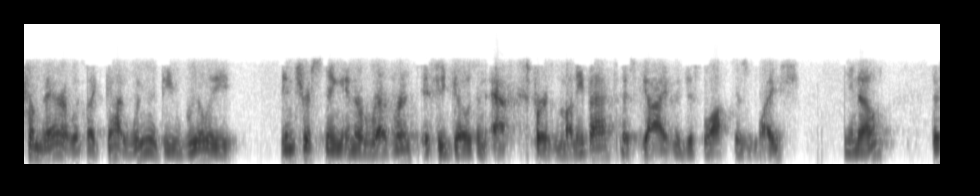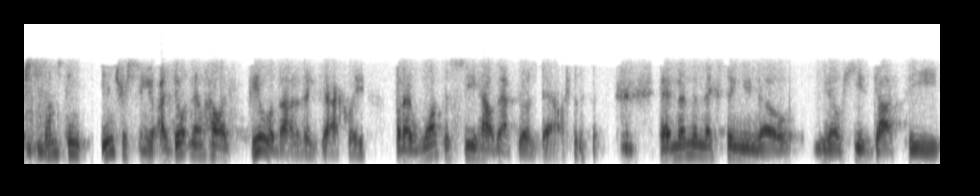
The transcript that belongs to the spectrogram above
from there, it was like, God, wouldn't it be really interesting and irreverent if he goes and asks for his money back. This guy who just lost his wife, you know, there's mm-hmm. something interesting. I don't know how I feel about it exactly, but I want to see how that goes down. and then the next thing you know, you know, he's got the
